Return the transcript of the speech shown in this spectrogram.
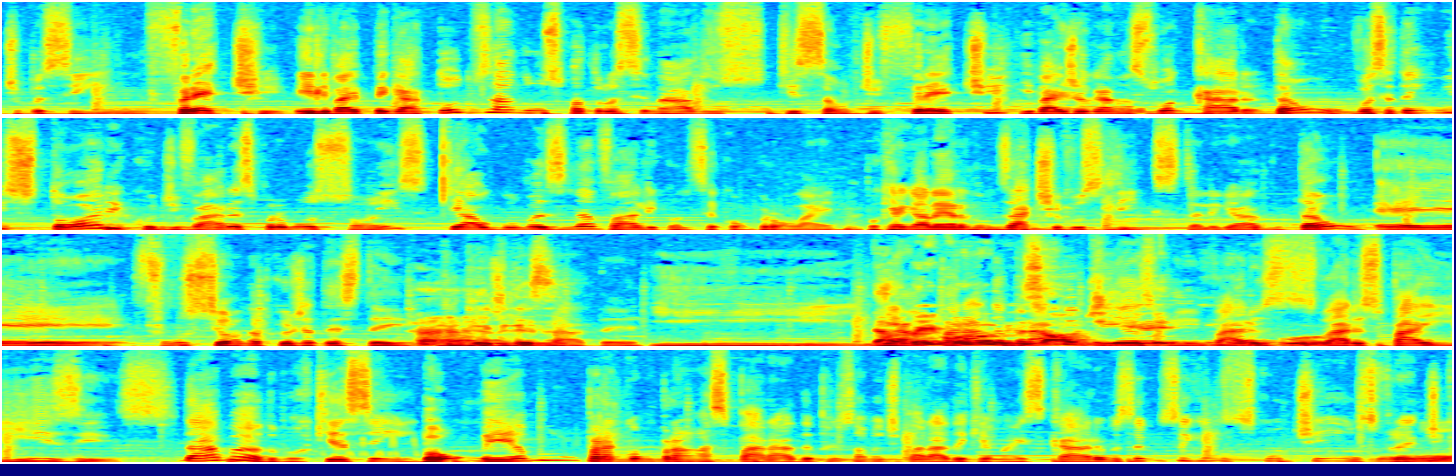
tipo assim, um frete, ele vai pegar todos os anúncios patrocinados que são de frete e vai jogar na sua cara. Então, você tem um histórico de várias promoções que algumas ainda vale quando você compra online, porque a galera não desativa os links, tá ligado? Então, é. Funciona porque eu já testei. Acabei de testar até. E, Dá e é uma parada braba um mesmo. Em né, vários, pô? vários países. Dá, mano, porque assim, bom mesmo pra comprar umas paradas, principalmente parada que é mais cara, você conseguir uns descontinhos, frete Bom.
